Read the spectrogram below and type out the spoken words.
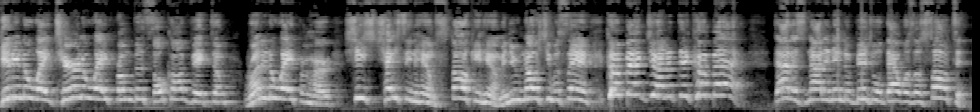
getting away, tearing away from the so-called victim, running away from her. She's chasing him, stalking him. And you know she was saying, come back, Jonathan, come back. That is not an individual that was assaulted.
